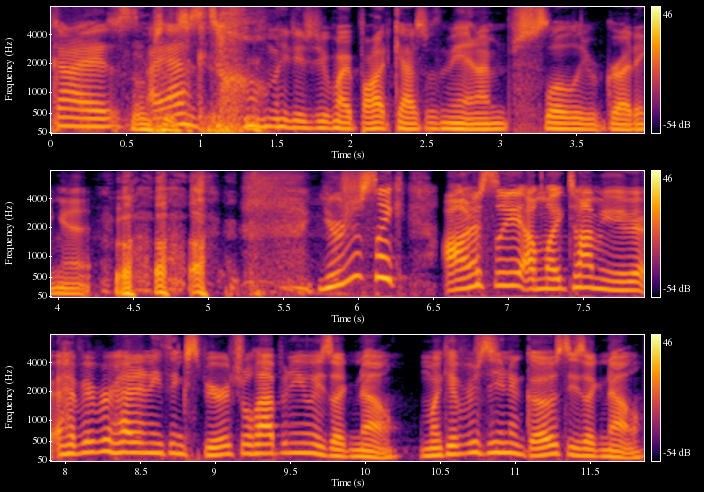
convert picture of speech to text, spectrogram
Guys, just asked kidding. Tommy to do my podcast with me and I'm slowly regretting it. You're just like, honestly, I'm like, Tommy, have you ever had anything spiritual happen to you? He's like, no. I'm like, ever seen a ghost? He's like, no.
